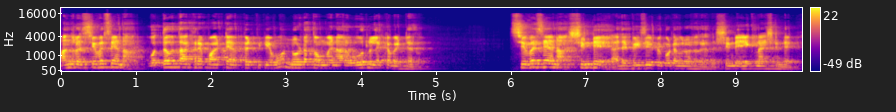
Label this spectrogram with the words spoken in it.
అందులో శివసేన ఉద్ధవ్ థాక్రే పార్టీ అభ్యర్థికేమో నూట తొంభై నాలుగు ఓట్లు లెక్క పెట్టారు. శివసేన షిండే అదే బీజేపీ కూటమిలో ఉన్నారు కదా షిండే ఏక్నాథ్ షిండే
